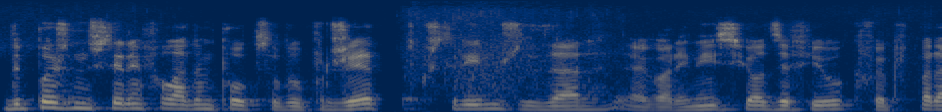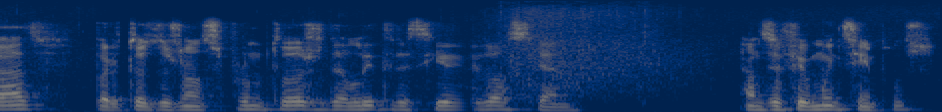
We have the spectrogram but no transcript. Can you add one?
Depois de nos terem falado um pouco sobre o projeto, gostaríamos de dar agora início ao desafio que foi preparado para todos os nossos promotores da literacia do oceano. É um desafio muito simples.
